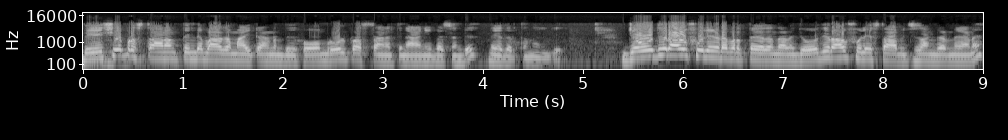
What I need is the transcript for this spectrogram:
ദേശീയ പ്രസ്ഥാനത്തിന്റെ ഭാഗമായിട്ടാണ് എന്ത്? ഹോം റൂൾ പ്രസ്ഥാനത്തിന് ആനി ബസന്റ് നേതൃത്വം നൽകിയത്. ജ്യോതിറാവ് ഫുലെയുടെ പ്രത്യേകത എന്താണ്? ജ്യോതിറാവ് ഫുലെ സ്ഥാപിച്ച സംഘടനയാണ്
